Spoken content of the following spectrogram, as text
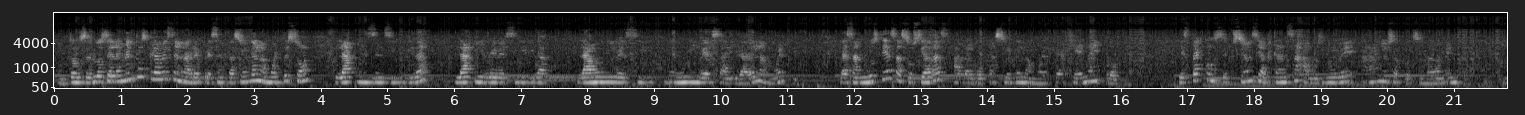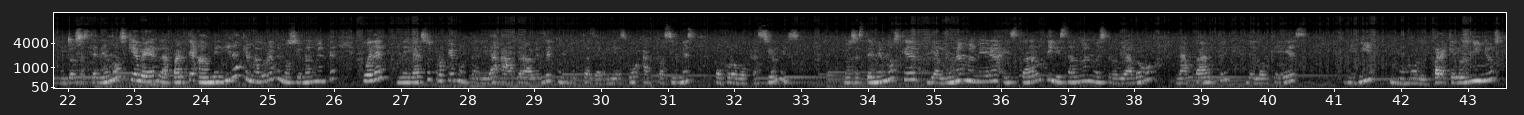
Entonces, los elementos claves en la representación de la muerte son la insensibilidad, la irreversibilidad, la universalidad de la muerte, las angustias asociadas a la evocación de la muerte ajena y propia, esta concepción se alcanza a los nueve años aproximadamente. Entonces tenemos que ver la parte, a medida que maduran emocionalmente, pueden negar su propia mortalidad a través de conductas de riesgo, actuaciones o provocaciones. Entonces tenemos que de alguna manera estar utilizando en nuestro diálogo la parte de lo que es vivir y no morir, para que los niños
